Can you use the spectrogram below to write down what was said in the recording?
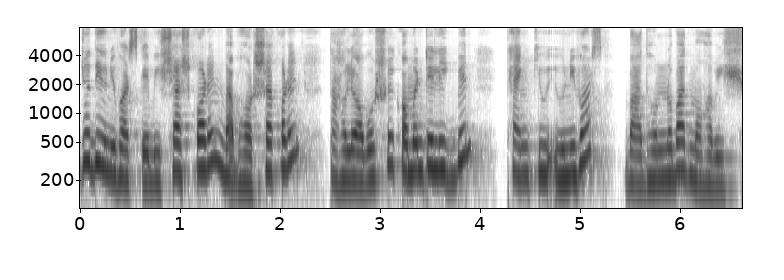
যদি ইউনিভার্সকে বিশ্বাস করেন বা ভরসা করেন, তাহলে অবশ্যই কমেন্টে লিখবেন থ্যাংক ইউ ইউনিভার্স বা ধন্যবাদ, মহাবিশ্ব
